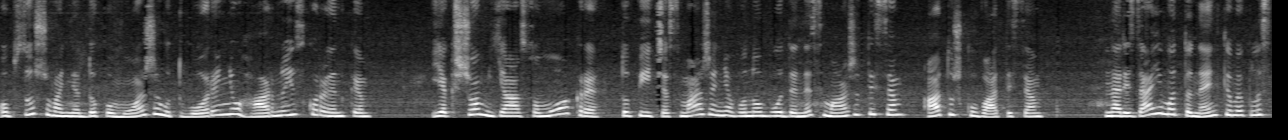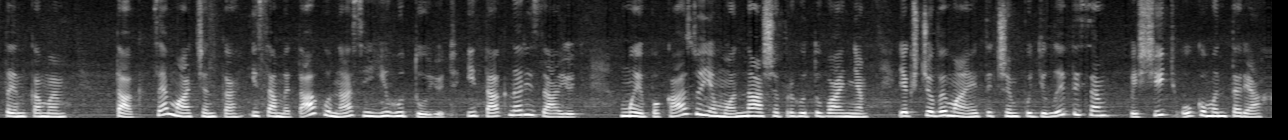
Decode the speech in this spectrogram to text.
Обсушування допоможе утворенню гарної скоринки. Якщо м'ясо мокре, то під час смаження воно буде не смажитися, а тушкуватися. Нарізаємо тоненькими пластинками. Так, це мачанка, і саме так у нас її готують і так нарізають. Ми показуємо наше приготування. Якщо ви маєте чим поділитися, пишіть у коментарях.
